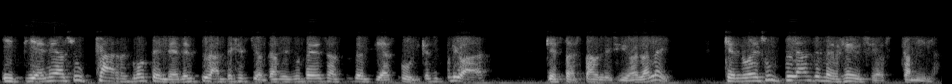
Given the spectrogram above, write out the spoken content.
y tiene a su cargo tener el plan de gestión de riesgos de desastres de entidades públicas y privadas que está establecido en la ley, que no es un plan de emergencias, Camila,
